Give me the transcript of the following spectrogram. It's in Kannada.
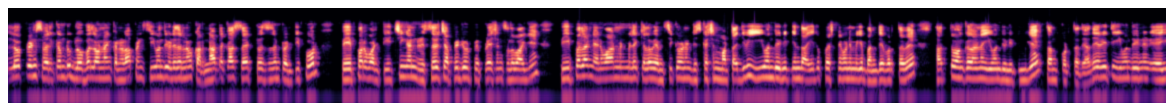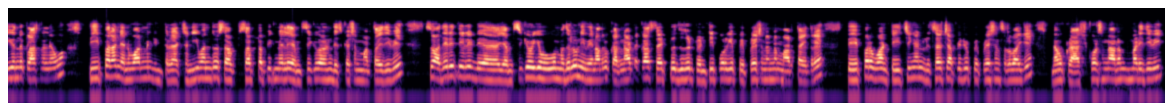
Hello friends welcome to global online Kannada friends ಈ ಒಂದು ವಿಡಿಯೋದಲ್ಲಿ ನಾವು Karnataka SET two thousand twenty four paper one teaching and research aptitude preparation ಸಲುವಾಗಿ ಪೀಪಲ್ ಆ್ಯಂಡ್ ಎನ್ವೈರನ್ಮೆಂಟ್ ಮೇಲೆ ಕೆಲವು ಎಂ ಸಿ ಕ್ಯೂಗಳನ್ನ ಡಿಸ್ಕಷನ್ ಮಾಡ್ತಾ ಇದ್ದೀವಿ. ಈ ಒಂದು ಯೂನಿಟ್ನಿಂದ ಐದು ಪ್ರಶ್ನೆಗಳು ನಿಮಗೆ ಬಂದೇ ಬರ್ತವೆ. ಹತ್ತು ಅಂಕಗಳನ್ನ ಈ ಒಂದು ಯೂನಿಟ್ ನಿಮಗೆ ತಂದು ಕೊಡ್ತದೆ. ಅದೇ ರೀತಿ ಈ ಒಂದು ಯೂನಿಟ್ ಈ ಒಂದು ಕ್ಲಾಸ್ನಲ್ಲಿ ನಾವು ಪೀಪಲ್ ಆ್ಯಂಡ್ ಎನ್ವೈರನ್ಮೆಂಟ್ ಇಂಟರಾಕ್ಷನ್ ಈ ಒಂದು ಸಬ್ ಸಬ್ ಟಾಪಿಕ್ ಮೇಲೆ ಎಂ ಸಿ ಕ್ಯೂಗಳನ್ನ ಡಿಸ್ಕಷನ್ ಮಾಡ್ತಾ ಇದ್ದೀವಿ. ಸೊ ಅದೇ ರೀತಿಯಲ್ಲಿ ಎಂ ಸಿ ಕ್ಯೂಗೆ ಹೋಗುವ ಮೊದಲು ನೀವೇನಾದರೂ Karnataka SET two thousand twenty ಫೋರ್ಗೆ ಪ್ರಿಪ್ರೇಷನನ್ನು ಮಾಡ್ತಾ ಇದ್ರೆ paper one teaching and research aptitude preparation ಸಲುವಾಗಿ ನಾವು ಕ್ರಾಶ್ ಕೋರ್ಸನ್ನು ಆರಂಭ ಮಾಡಿದ್ದೀವಿ.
